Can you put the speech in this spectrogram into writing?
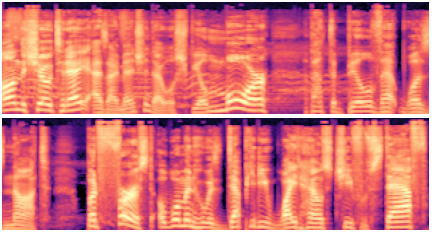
On the show today, as I mentioned, I will spiel more about the bill that was not. But first, a woman who was Deputy White House Chief of Staff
